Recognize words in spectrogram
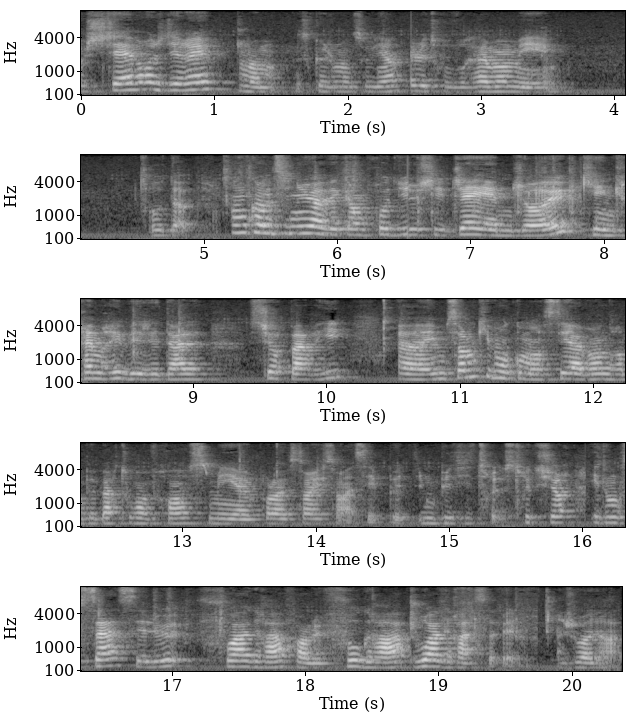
au chèvre je dirais. Enfin bon, ce que je m'en souviens. Je le trouve vraiment mais au top. On continue avec un produit de chez J Joy qui est une crèmerie végétale sur Paris. Euh, il me semble qu'ils vont commencer à vendre un peu partout en France mais euh, pour l'instant ils sont assez une petite structure. Et donc ça c'est le foie gras, enfin le faux gras, joie gras s'appelle, joie gras.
